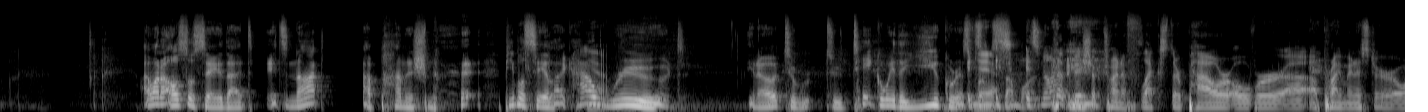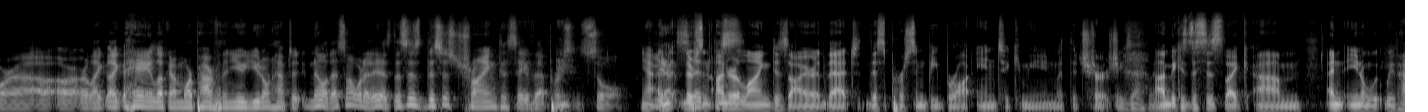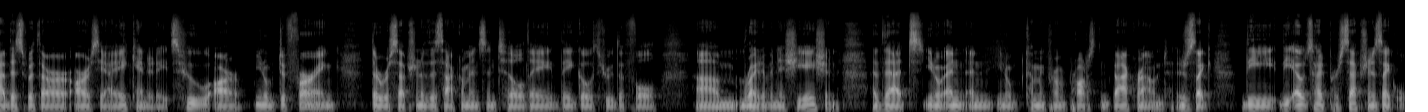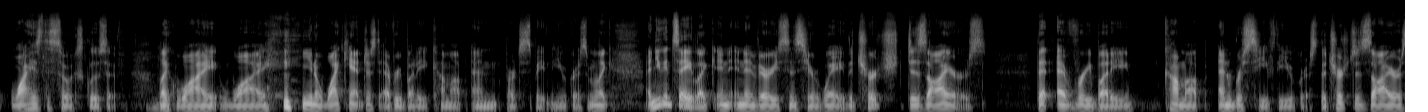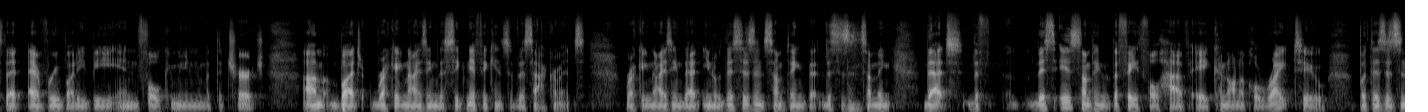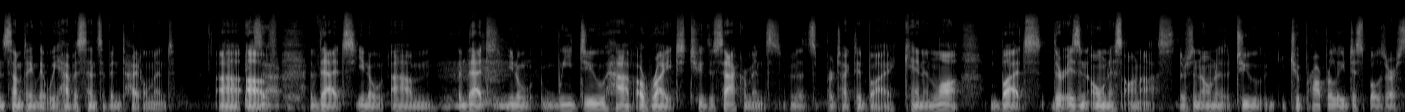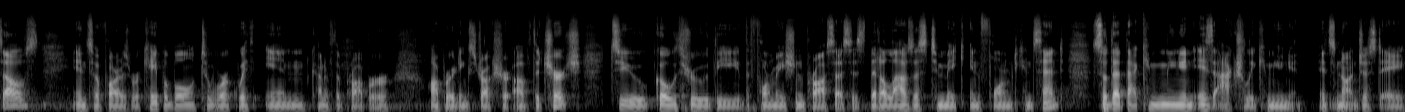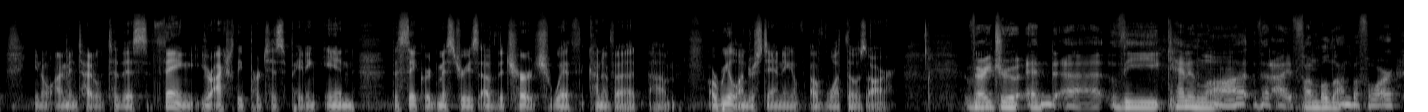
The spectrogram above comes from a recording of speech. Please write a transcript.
I want to also say that it's not a punishment. People say like, "How Yeah. rude," you know, to to take away the Eucharist It's, from Yeah. it's, someone. it's not a bishop trying to flex their power over uh, a prime minister or, a, or or like like hey look I'm more powerful than you you don't have to no that's not what it is this is this is trying to save that person's soul Yeah, Yes. and there's That an this- underlying desire that this person be brought into communion with the church. Exactly. Um, because this is like, um, and you know, we, we've had this with our RCIA candidates who are, you know, deferring the reception of the sacraments until they they go through the full um, rite of initiation. That you know, and and you know, coming from a Protestant background, it's just like the the outside perception is like, why is this so exclusive? Like, why why you know, why can't just everybody come up and participate in the Eucharist? I'm like, and you can say like in in a very sincere way, the church desires that everybody come up and receive the Eucharist. The church desires that everybody be in full communion with the church, um, but recognizing the significance of the sacraments, recognizing that you know this isn't something that this isn't something that the this is something that the faithful have a canonical right to, but this isn't something that we have a sense of entitlement. Uh, Exactly. Of that, you know, um, that you know, we do have a right to the sacraments that's protected by canon law, but there is an onus on us. There's an onus to to properly dispose ourselves insofar as we're capable to work within kind of the proper operating structure of the church to go through the the formation processes that allows us to make informed consent, so that that communion is actually communion. It's not just a you know I'm entitled to this thing. You're actually participating in the sacred mysteries of the church with kind of a um, a real understanding of, of what those are. Very true. And uh, the canon law that I fumbled on before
